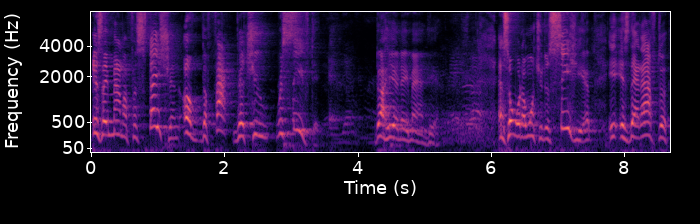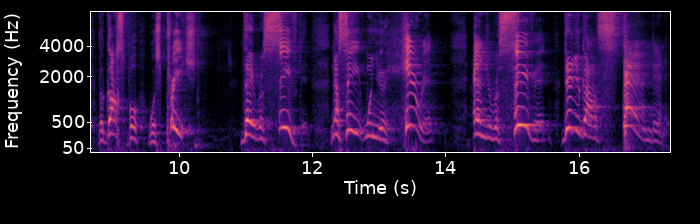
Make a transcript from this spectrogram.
is a manifestation of the fact that you received it. Do I hear an amen here? And so, what I want you to see here is that after the gospel was preached, they received it. Now, see, when you hear it and you receive it, then you got to stand in it.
